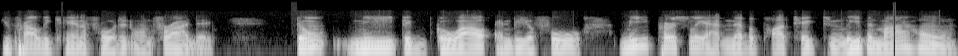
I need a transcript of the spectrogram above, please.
you probably can't afford it on Friday. Don't need to go out and be a fool. Me personally, I have never partaked in leaving my home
